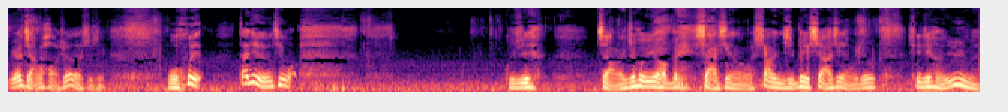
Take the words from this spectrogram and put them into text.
我要讲个好笑的事情，我会，大家有人听我，估计讲了之后又要被下线了。我上一集被下线，我就心情很郁闷。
